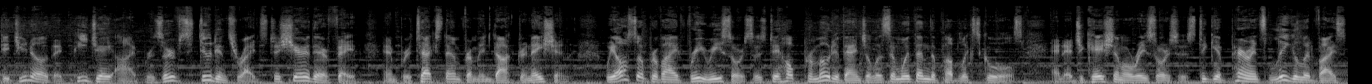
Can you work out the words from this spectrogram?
Did you know that PJI preserves students' rights to share their faith and protects them from indoctrination? We also provide free resources to help promote evangelism within the public schools and educational resources to give parents legal advice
